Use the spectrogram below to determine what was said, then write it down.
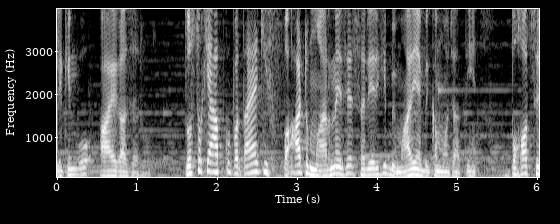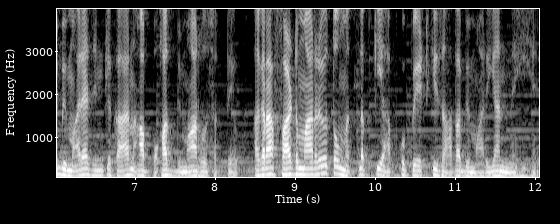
लेकिन वो आएगा ज़रूर। दोस्तों, क्या आपको पता है कि फाट मारने से शरीर की बीमारियाँ भी कम हो जाती हैं? बहुत सी बीमारियाँ जिनके कारण आप बहुत बीमार हो सकते हो। अगर आप फाट मार रहे हो तो मतलब कि आपको पेट की ज़्यादा बीमारियाँ नहीं है।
